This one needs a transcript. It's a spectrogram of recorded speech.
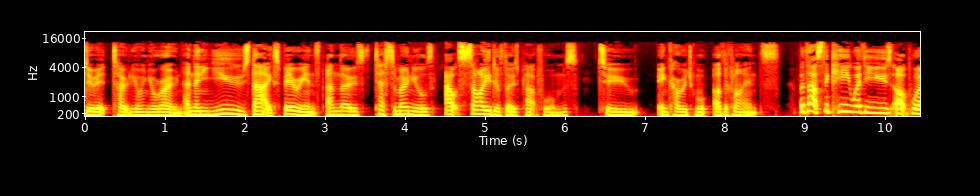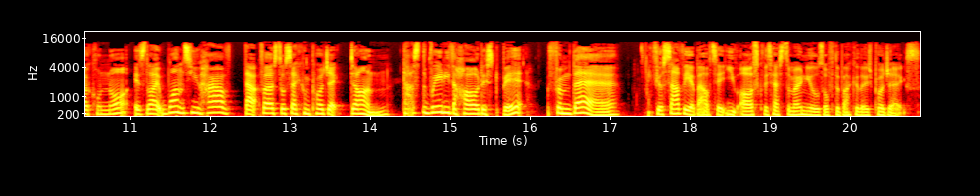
do it totally on your own, and then use that experience and those testimonials outside of those platforms to encourage more other clients. But that's the key whether you use Upwork or not, is like once you have that first or second project done, that's the, really the hardest bit. From there, if you're savvy about it, you ask for testimonials off the back of those projects.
